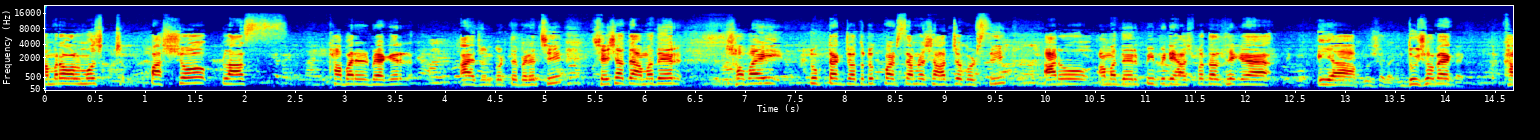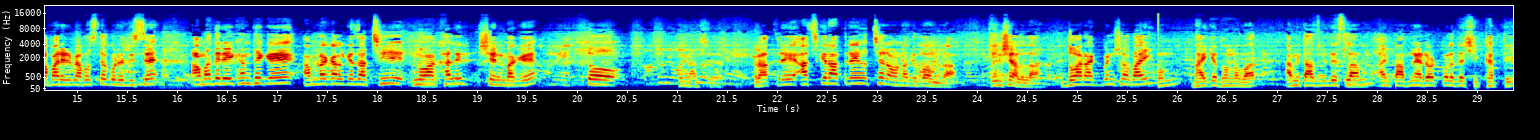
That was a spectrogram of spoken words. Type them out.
আমরা অলমোস্ট পাঁচশো প্লাস খাবারের ব্যাগের আয়োজন করতে পেরেছি। সেই সাথে আমাদের সবাই টুকটাক যতটুক পারছে আমরা সাহায্য করছি। আরও আমাদের পিপিটি হাসপাতাল থেকে ইয়া দুইশো ব্যাগ খাবারের ব্যবস্থা করে দিছে। আমাদের এখান থেকে আমরা কালকে যাচ্ছি নোয়াখালীর সেনবাগে। তো রাত্রে আজকে রাত্রে হচ্ছে রওনা দেবো আমরা ইনশাল্লাহ দোয়া রাখবেন সবাই। ভাইকে ধন্যবাদ। আমি তাজবিদ ইসলাম, আমি পাবনা অ্যাডওয়ার্ড কলেজের শিক্ষার্থী।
